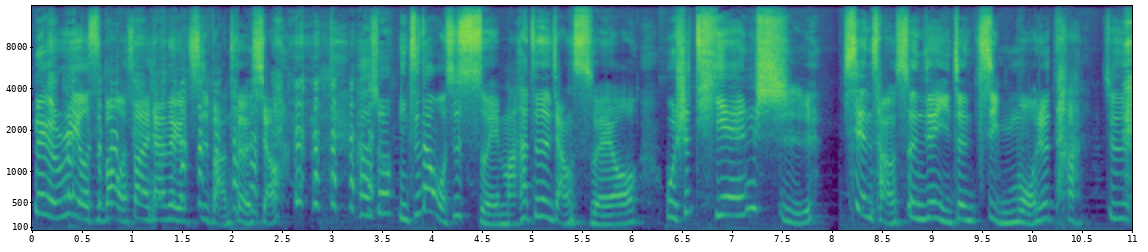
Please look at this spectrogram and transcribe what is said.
那个 Reels 帮我上一下那个翅膀特效。他说：“你知道我是谁吗？”他真的讲谁哦，我是天使。现场瞬间一阵静默，就是他就是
